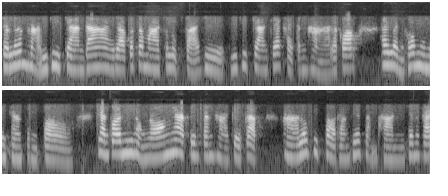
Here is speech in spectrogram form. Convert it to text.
จะเริ่มหาวิธีการได้ เราก็จะมาสรุปสาเหตุ วิธีการแก้ไขปัญหา แล้วก็ให้แหล่งข้อมูลในการส่งต่อ อย่างกรณีของน้องเนี่ยเป็นปัญหาเกี่ยวกับ โรคติดต่อทางเพศสัมพันธ์ใช่ไหมคะ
